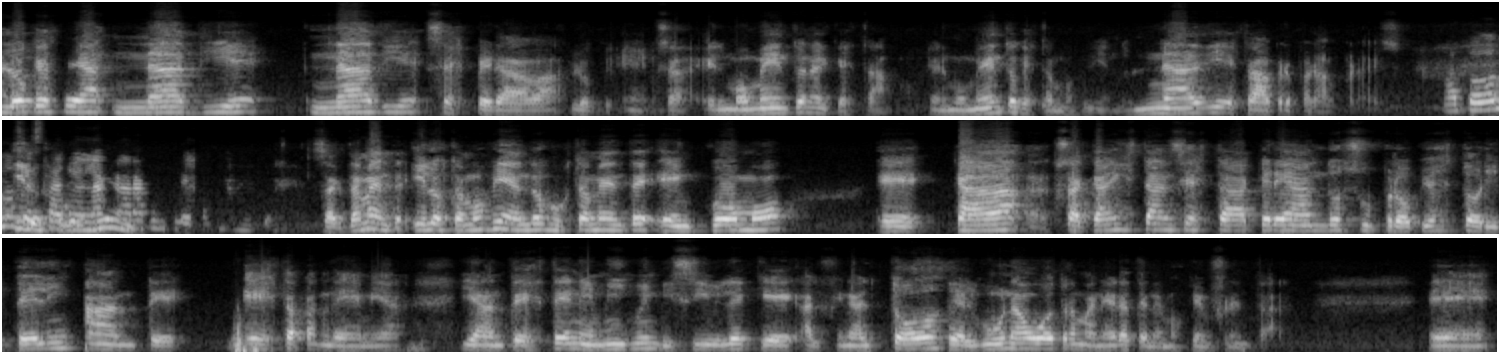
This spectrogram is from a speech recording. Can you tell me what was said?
lo que sea, nadie, nadie se esperaba lo que, eh, o sea, el momento en el que estamos, el momento que estamos viviendo. Nadie estaba preparado para eso. A todos nos estalló en la cara completamente. Exactamente, y lo estamos viendo justamente en cómo eh, cada, o sea, cada instancia está creando su propio storytelling ante esta pandemia y ante este enemigo invisible que al final todos de alguna u otra manera tenemos que enfrentar. Eh,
